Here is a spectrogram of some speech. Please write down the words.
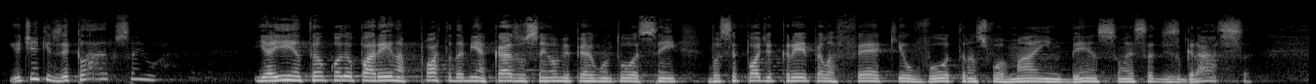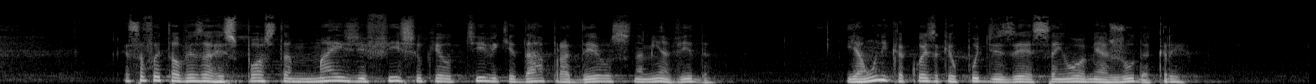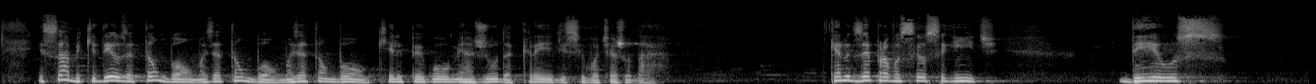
E eu tinha que dizer, claro, Senhor. E aí então, quando eu parei na porta da minha casa, o Senhor me perguntou assim: Você pode crer pela fé que eu vou transformar em bênção essa desgraça? Essa foi talvez a resposta mais difícil que eu tive que dar para Deus na minha vida. E a única coisa que eu pude dizer é: Senhor, me ajuda a crer. E sabe que Deus é tão bom, mas é tão bom, mas é tão bom que Ele pegou, me ajuda a crer e disse: Vou te ajudar. Quero dizer para você o seguinte: Deus,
